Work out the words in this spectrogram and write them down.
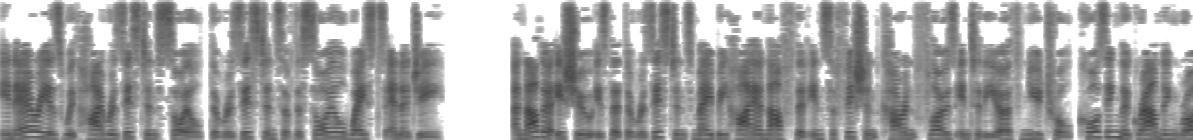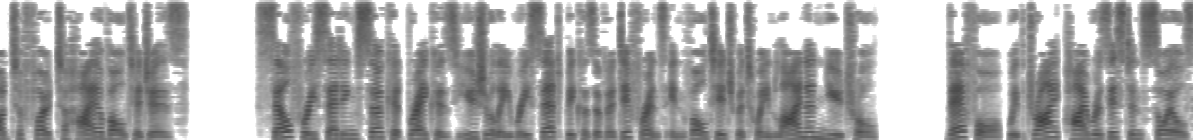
In areas with high resistance soil, the resistance of the soil wastes energy. Another issue is that the resistance may be high enough that insufficient current flows into the earth neutral, causing the grounding rod to float to higher voltages. Self-resetting circuit breakers usually reset because of a difference in voltage between line and neutral. Therefore, with dry, high-resistance soils,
